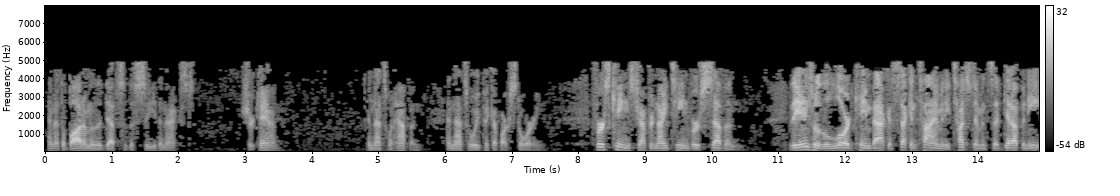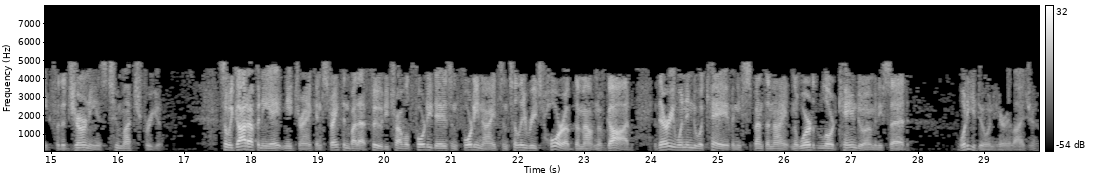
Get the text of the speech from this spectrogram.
and at the bottom of the depths of the sea the next? Sure can. And that's what happened. And that's where we pick up our story. 1 Kings chapter 19 verse 7 the angel of the Lord came back a second time and he touched him and said, Get up and eat, for the journey is too much for you. So he got up and he ate and he drank, and strengthened by that food, he traveled forty days and forty nights until he reached Horeb, the mountain of God. There he went into a cave and he spent the night. And the word of the Lord came to him and he said, What are you doing here, Elijah?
